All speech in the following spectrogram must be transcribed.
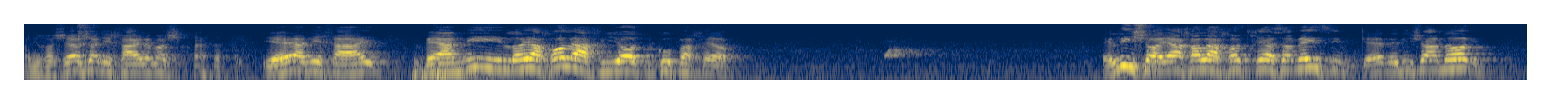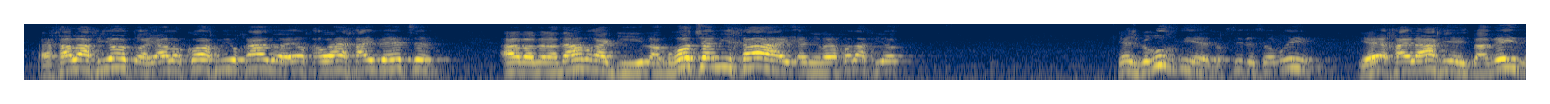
אני חושב שאני חי למשל, yeah, אני חי, ואני לא יכול להחיות גוף אחר. אלישע היה יכול להחיות תחייה סמייסים, כן? אלישע הנובי. יכול להחיות, הוא היה לו כוח מיוחד, הוא היה, הוא היה חי בעצם. אבל בן אדם רגיל, למרות שאני חי, אני לא יכול להחיות. יש ברוכניאס, בחסידס אומרים, יהיה חי להחייס, באביידה.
